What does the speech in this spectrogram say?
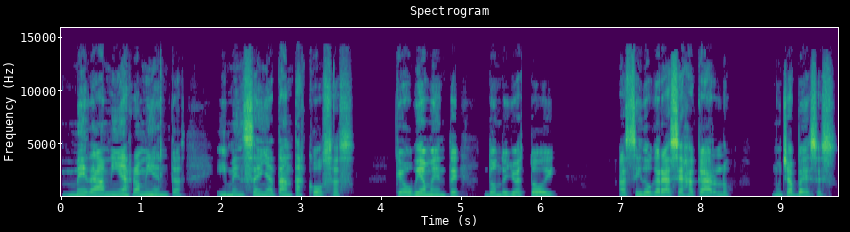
me da mis herramientas y me enseña tantas cosas que obviamente donde yo estoy ha sido gracias a Carlos muchas veces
